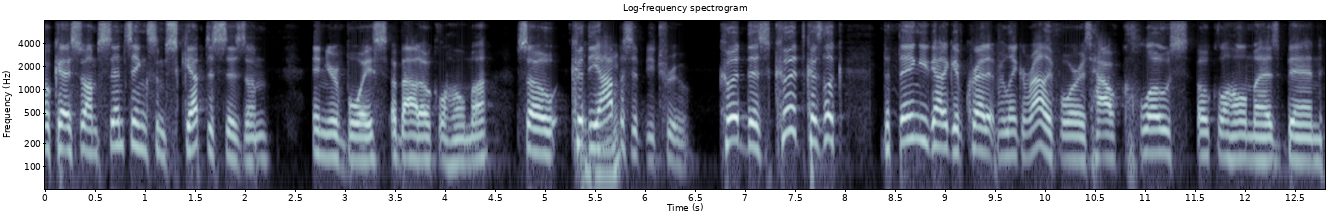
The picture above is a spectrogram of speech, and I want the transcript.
Okay, so I'm sensing some skepticism in your voice about Oklahoma. So could the mm-hmm. opposite be true? Could this could because look, the thing you got to give credit for Lincoln Riley for is how close Oklahoma has been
